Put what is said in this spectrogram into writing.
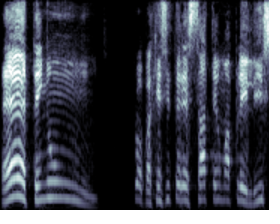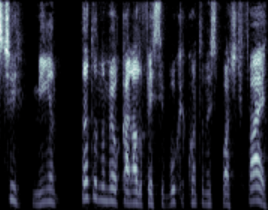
É, tem um. Para quem se interessar, tem uma playlist minha, tanto no meu canal do Facebook quanto no Spotify,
